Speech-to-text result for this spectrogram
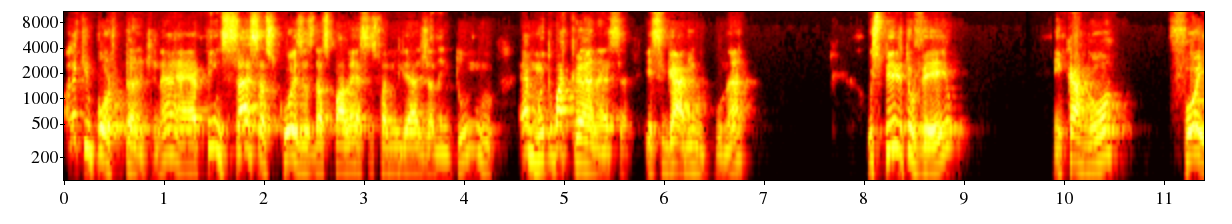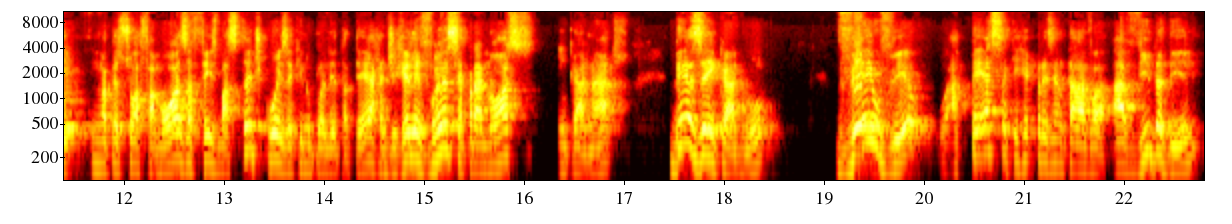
Olha que importante, né? É pensar essas coisas das palestras familiares de Túmulo é muito bacana, essa, esse garimpo, né? O espírito veio, encarnou, foi uma pessoa famosa, fez bastante coisa aqui no planeta Terra, de relevância para nós encarnados, desencarnou, veio ver a peça que representava a vida dele,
